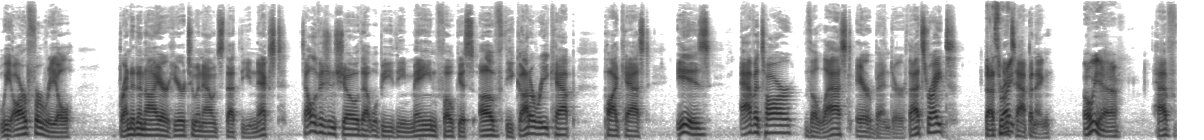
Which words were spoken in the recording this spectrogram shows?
we are for real. Brendan and I are here to announce that the next television show that will be the main focus of the Gotta Recap podcast is Avatar The Last Airbender. That's right. That's right. It's happening. Oh yeah. Have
